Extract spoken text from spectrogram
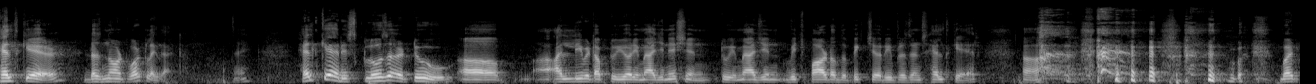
healthcare does not work like that. Healthcare is closer to, uh, I'll leave it up to your imagination to imagine which part of the picture represents healthcare. Uh, but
